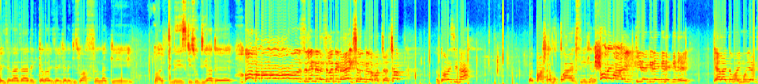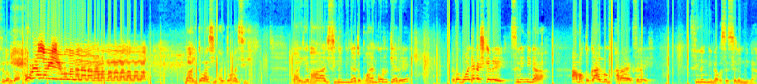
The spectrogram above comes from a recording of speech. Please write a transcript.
এই জায়গায় যা দিক লাই যে এখানে কিছু আসছে নাকি? ভাই প্লিজ কিছু দিয়া দে। ও মামা সিলিন্ডার সিলিন্ডার এই সিলিন্ডার বাচ্চা সব ধরাইছি না। ওই পাঁচটা পাইছি এখানে। ওরে ভাই কিরে কিরে কিরে কিরে এলাই তো ভাই মইয়া গেছিলাম গা। ওরে আল্লাহ রে ভাই, ধরাইছি ভাই ধরাইছি। ভাই রে ভাই সিলিন্ডার এত ভয়ঙ্কর কে রে? এত ভয় দেখাস কে রে? সিলিন্ডি না আমার তো গায়ের লোম খারাপ লাগছে রে। সিলিন্ডি না বাসে সিলিন্ডি না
